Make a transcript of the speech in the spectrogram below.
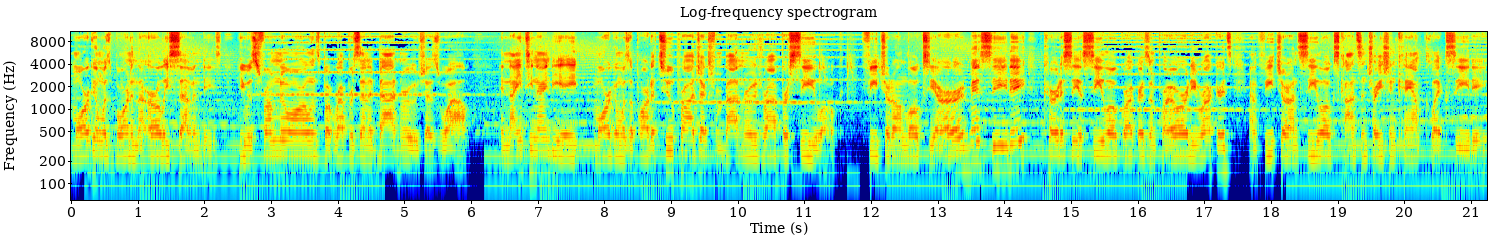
Morgan was born in the early 70s. He was from New Orleans but represented Baton Rouge as well. In 1998, Morgan was a part of two projects from Baton Rouge rapper C-Loc featured on Loc's You Heard Me CD, courtesy of C-Loc Records and Priority Records, and featured on C-Loc's Concentration Camp Click CD,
